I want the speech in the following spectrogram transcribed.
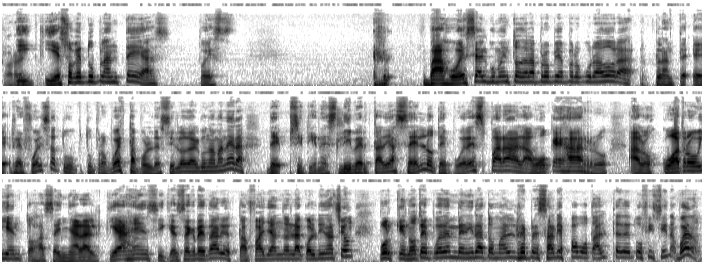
correcto. Y, y eso que tú planteas, pues re- bajo ese argumento de la propia procuradora, eh, refuerza tu, tu propuesta, por decirlo de alguna manera, de si tienes libertad de hacerlo, te puedes parar a la boca de jarro, a los cuatro vientos, a señalar qué agencia y qué secretario está fallando en la coordinación, porque no te pueden venir a tomar represalias para votarte de tu oficina. Bueno,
